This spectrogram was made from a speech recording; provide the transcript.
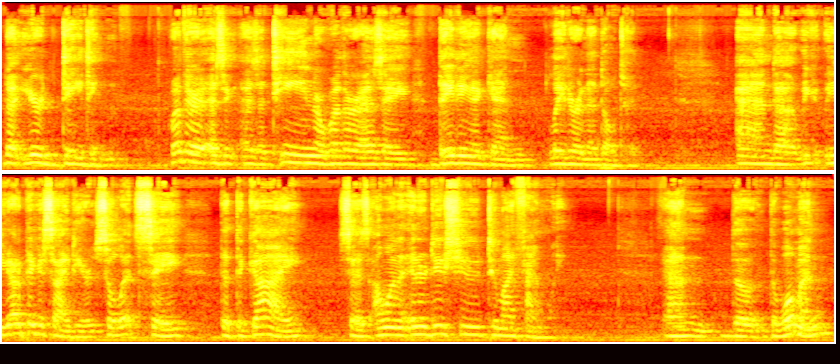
that you're dating whether as a, as a teen or whether as a dating again later in adulthood. And uh, we, we got to pick a side here. So let's say that the guy says, I want to introduce you to my family. And the, the woman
